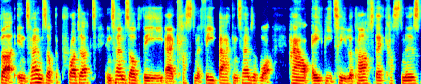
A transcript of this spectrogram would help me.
but in terms of the product in terms of the uh, customer feedback in terms of what how apt look after their customers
